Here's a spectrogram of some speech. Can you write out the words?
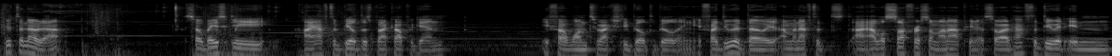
Good to know that. So basically, I have to build this back up again if I want to actually build the building. If I do it though, I'm gonna have to. I, I will suffer some unhappiness. So I'd have to do it in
